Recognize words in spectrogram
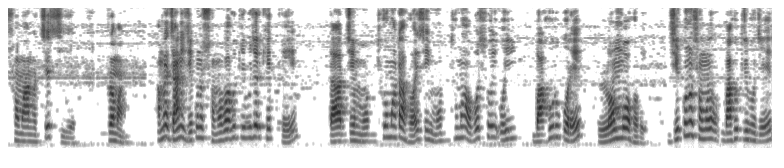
সমান হচ্ছে সিএফ প্রমাণ। আমরা জানি যে কোনো সমবাহু ত্রিভুজের ক্ষেত্রে তার যে মধ্যমাটা হয়, সেই মধ্যমা অবশ্যই ওই বাহুর উপরে লম্ব হবে। যে কোনো সমবাহু ত্রিভুজের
